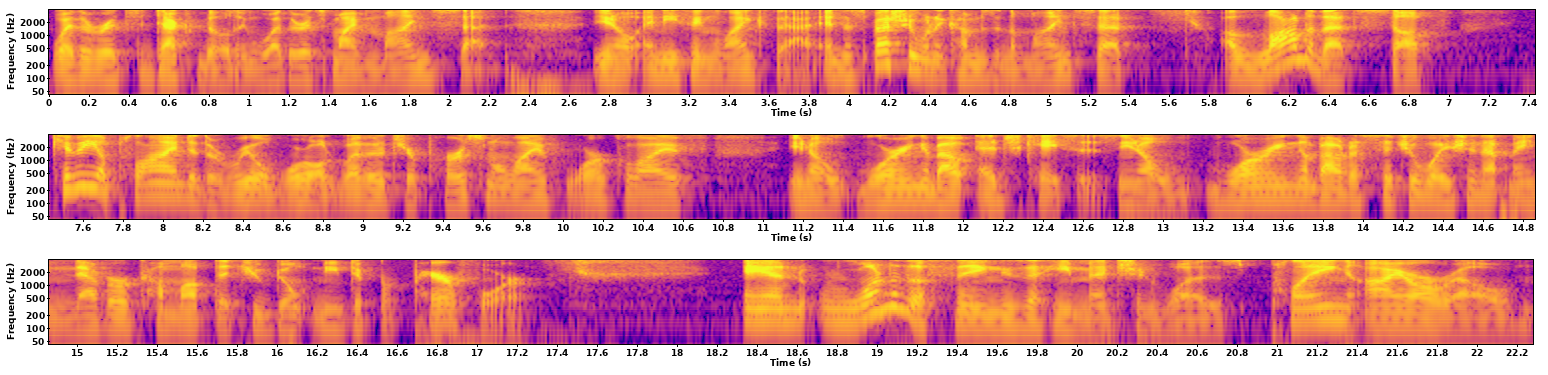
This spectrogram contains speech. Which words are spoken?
whether it's deck building, whether it's my mindset, you know, anything like that. And especially when it comes to the mindset, a lot of that stuff can be applied to the real world, whether it's your personal life, work life, you know, worrying about edge cases, you know, worrying about a situation that may never come up that you don't need to prepare for. And one of the things that he mentioned was playing IRL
